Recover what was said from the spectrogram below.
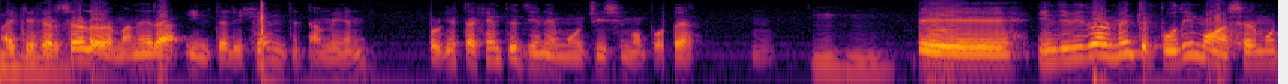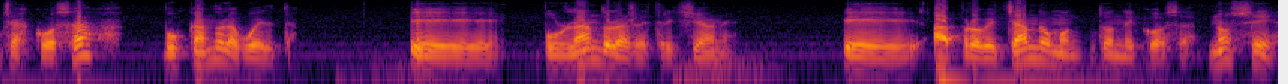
Hay que ejercerlo de manera inteligente también, porque esta gente tiene muchísimo poder. Eh, individualmente pudimos hacer muchas cosas buscando la vuelta, eh, burlando las restricciones, eh, aprovechando un montón de cosas. No sé,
